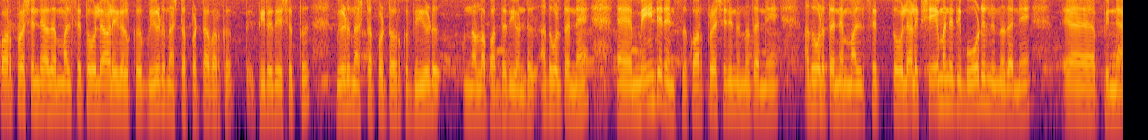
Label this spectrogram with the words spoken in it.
കോർപ്പറേഷന്റെ അത് മത്സ്യത്തൊഴിലാളികൾക്ക് വീട് നഷ്ടപ്പെട്ടവർക്ക് തീരദേശത്ത് വീട് നഷ്ടപ്പെട്ടവർക്ക് വീട് എന്നുള്ള പദ്ധതിയുണ്ട്. അതുപോലെ തന്നെ മെയിന്റനൻസ് കോർപ്പറേഷനിൽ നിന്ന് തന്നെ അതുപോലെ തന്നെ മത്സ്യത്തൊഴിലാളി ക്ഷേമനിധി ബോർഡിൽ നിന്ന് തന്നെ പിന്നെ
